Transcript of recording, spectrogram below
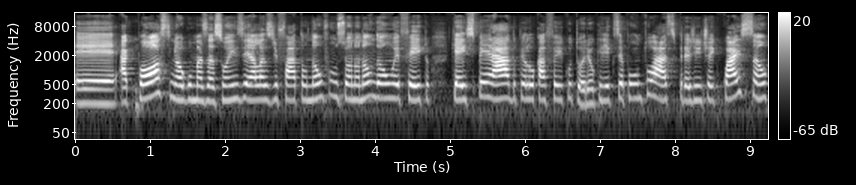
é, aposta em algumas ações e elas de fato não funcionam, não dão o um efeito que é esperado pelo cafeicultor. Eu queria que você pontuasse para a gente aí quais são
